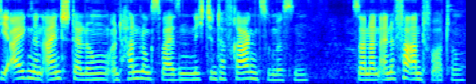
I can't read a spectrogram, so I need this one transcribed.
die eigenen Einstellungen und Handlungsweisen nicht hinterfragen zu müssen, sondern eine Verantwortung.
